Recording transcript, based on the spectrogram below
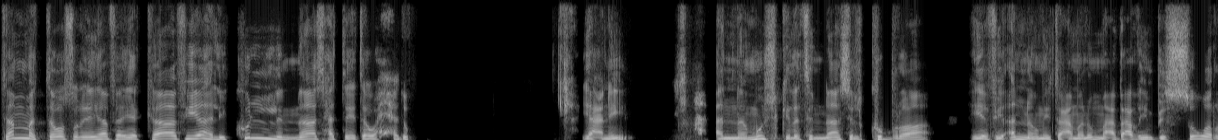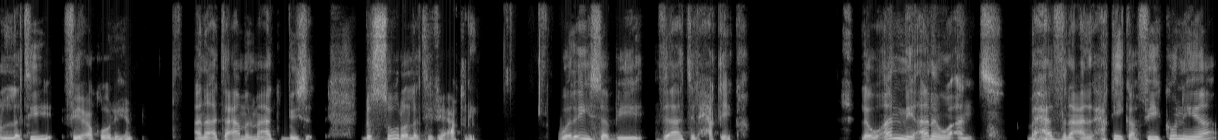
تم التوصل إليها فهي كافية لكل الناس حتى يتوحدوا. يعني أن مشكلة الناس الكبرى هي في أنهم يتعاملون مع بعضهم بالصور التي في عقولهم. أنا أتعامل معك بالصورة التي في عقلي وليس بذات الحقيقة. لو أني أنا وأنت بحثنا عن الحقيقة في كنهها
